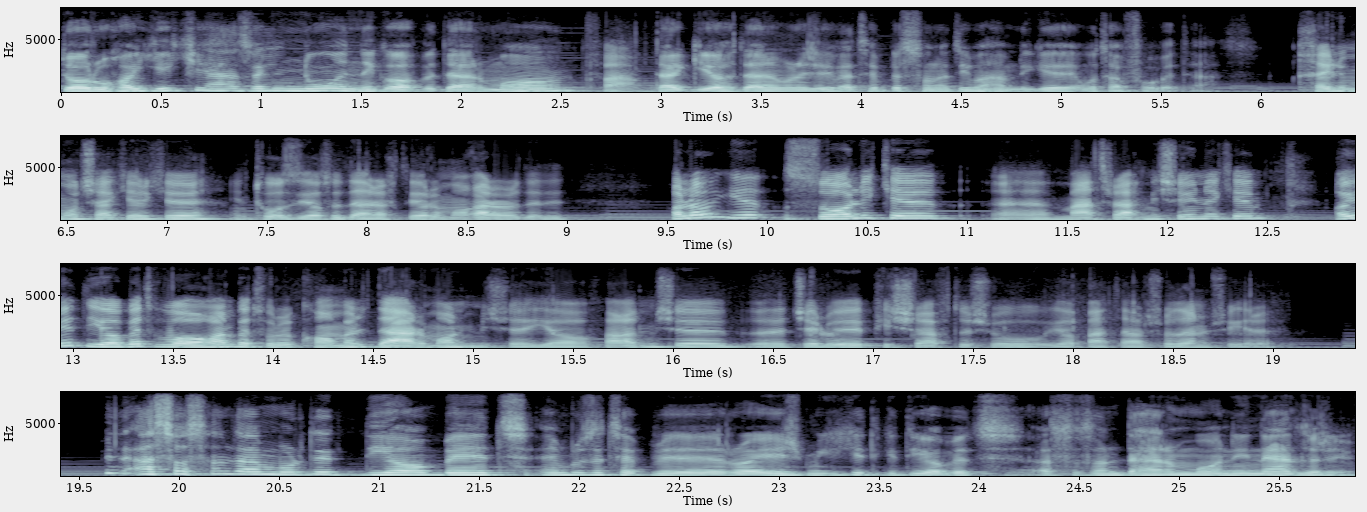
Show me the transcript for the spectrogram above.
داروها یکی هست ولی نوع نگاه به درمان فهم. در گیاه درمانی و طب سنتی با هم دیگه متفاوت هست. خیلی متشکر که این توضیحات رو در اختیار ما قرار دادید. حالا یه سوالی که مطرح میشه اینه که آیا دیابت واقعا به طور کامل درمان میشه یا فقط میشه جلوی پیشرفتش و یا بدتر شدنش گرفت؟ اساسا در مورد دیابت امروز طب رایج میگه که دیگه دیابت اساسا درمانی نداره.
